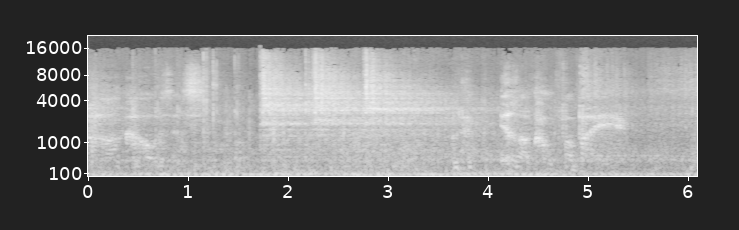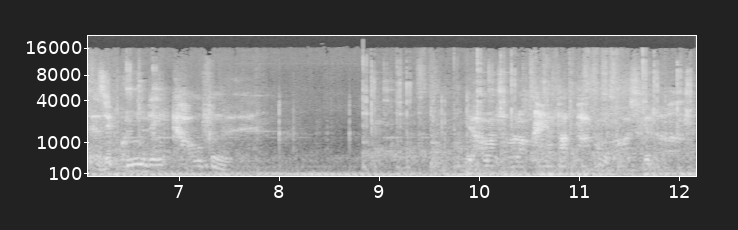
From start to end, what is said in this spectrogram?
Parkhauses. Und ein Irrer kommt vorbei, der sie unbedingt kaufen will. Wir haben uns aber noch keine Verpackung ausgedacht.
